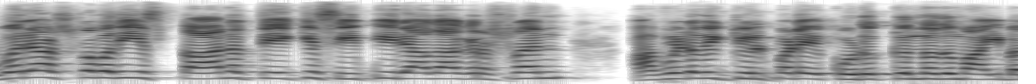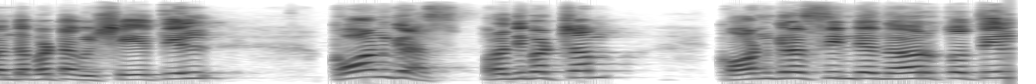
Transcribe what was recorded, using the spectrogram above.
ഉപരാഷ്ട്രപതി സ്ഥാനത്തേക്ക് സി പി രാധാകൃഷ്ണൻ അഫിഡവിറ്റ് ഉൾപ്പെടെ കൊടുക്കുന്നതുമായി ബന്ധപ്പെട്ട വിഷയത്തിൽ കോൺഗ്രസ് പ്രതിപക്ഷം കോൺഗ്രസിന്റെ നേതൃത്വത്തിൽ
